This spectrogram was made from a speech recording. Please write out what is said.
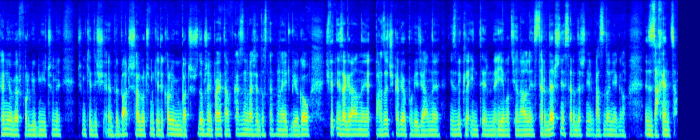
Can you ever forgive me? Czy, my, czy mi kiedyś wybaczysz, albo czy mi kiedykolwiek wybaczysz? Dobrze nie pamiętam. W każdym razie dostępny na HBO Go. Świetnie zagrany, bardzo ciekawie opowiedziany, niezwykle intymny i emocjonalny. Serdecznie, serdecznie Was do niego zachęcam.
